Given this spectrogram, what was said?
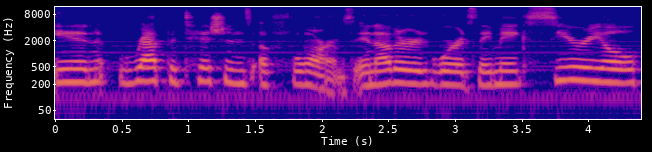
in repetitions of forms. In other words, they make serial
